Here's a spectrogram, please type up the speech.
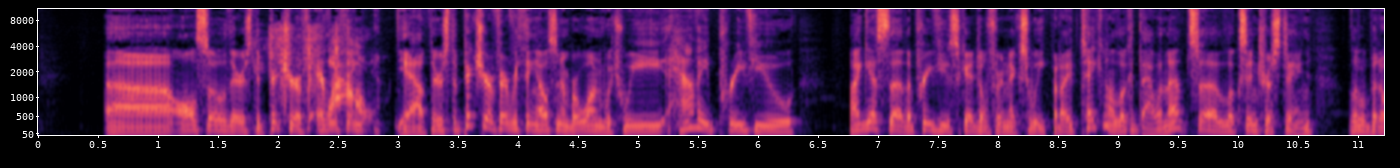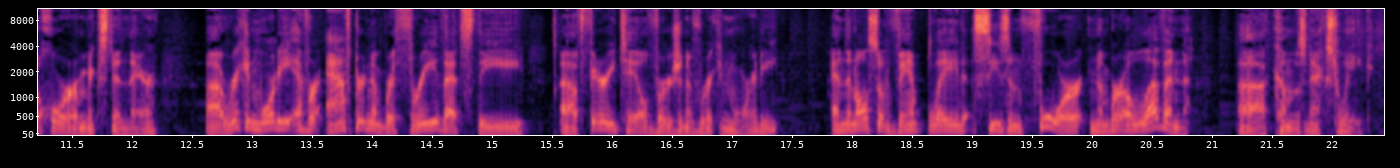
Uh, also, there's the picture of everything. Wow. Yeah, there's the picture of everything else, number one, which we have a preview. I guess the, the preview scheduled for next week, but I've taken a look at that one. That uh, looks interesting. A little bit of horror mixed in there. Uh, Rick and Morty Ever After, number three. That's the uh, fairy tale version of Rick and Morty. And then also Vampblade Season 4, number 11, uh, comes next week.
